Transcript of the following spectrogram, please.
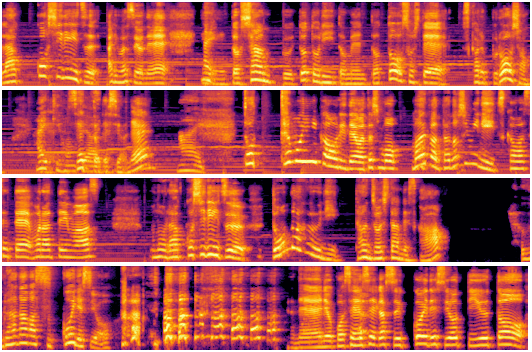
ラッコシリーズありますよね。はいえっ、と、シャンプーとトリートメントと、そしてスカルプローション。はい基本ケアセットですよね。はいとってもいい香りで私も毎晩楽しみに使わせてもらっています。このラッコシリーズ、どんな風に誕生したんですか？裏側すっごいですよ。ね旅行先生がすっごいですよって言うと、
